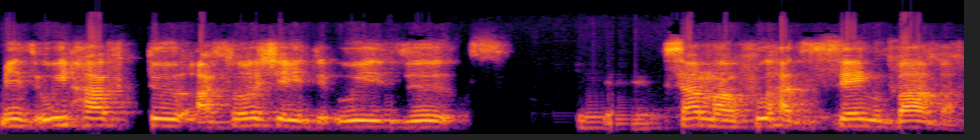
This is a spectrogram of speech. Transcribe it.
Means we have to associate with someone who has same Baba.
